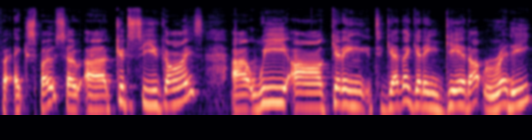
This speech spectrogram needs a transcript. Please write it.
for Expo. So uh, good to see you guys. Uh, we are getting together, getting geared up, ready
